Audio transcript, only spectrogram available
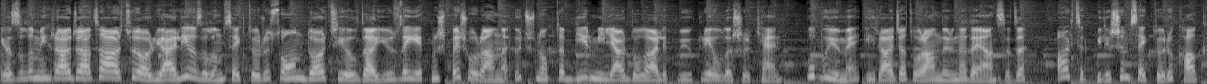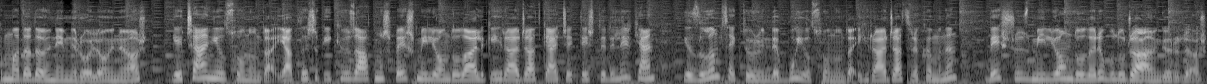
Yazılım ihracatı artıyor. Yerli yazılım sektörü son 4 yılda %75 oranla 3.1 milyar dolarlık büyüklüğe ulaşırken bu büyüme ihracat oranlarına da yansıdı artık bilişim sektörü kalkınmada da önemli rol oynuyor. Geçen yıl sonunda yaklaşık 265 milyon dolarlık ihracat gerçekleştirilirken yazılım sektöründe bu yıl sonunda ihracat rakamının 500 milyon doları bulacağı öngörülüyor.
